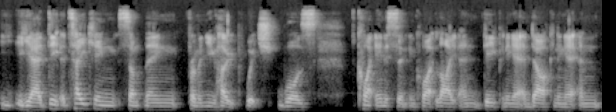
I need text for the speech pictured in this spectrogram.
yeah, de- taking something from A New Hope, which was quite innocent and quite light, and deepening it and darkening it, and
